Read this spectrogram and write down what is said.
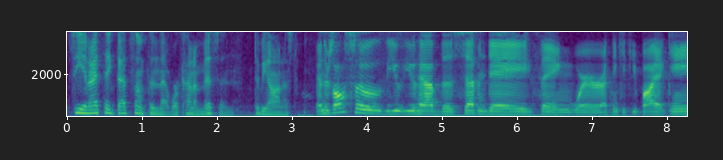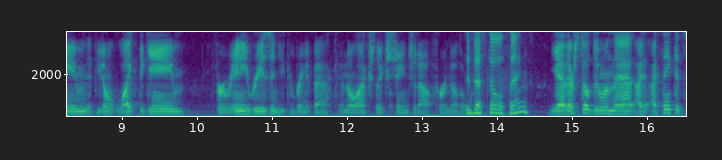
see, and I think that's something that we're kind of missing, to be honest. And there's also you you have the seven day thing where I think if you buy a game, if you don't like the game for any reason, you can bring it back, and they'll actually exchange it out for another one. Is that still a thing? Yeah, they're still doing that. I, I think it's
